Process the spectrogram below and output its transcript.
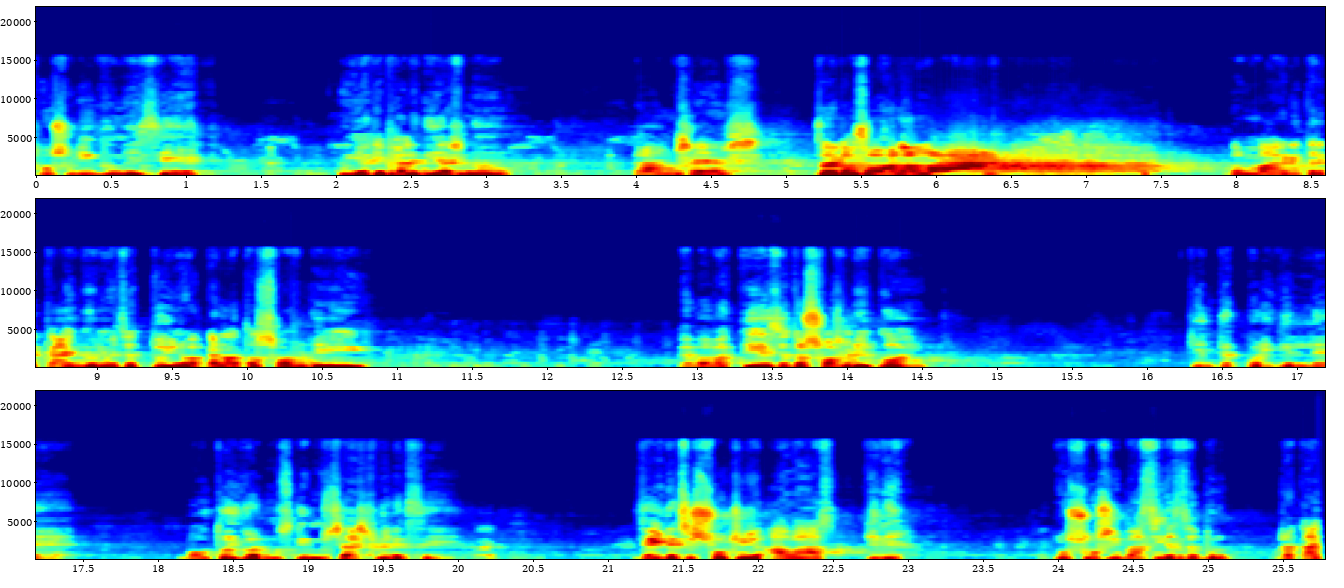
শ্বশুরি ঘুমিয়েছে। উইয়াকে ফেলে দিয়ে আসনো। কাম শেষ। তো এরকম সোহান আল্লাহ তো মায়ের তোর কাই ঘুমিয়েছে, তুই না কেন তো শ্বশুরি বাবা, কি হয়েছে? তোর শ্বশুরি কই? চিন্তা পড়ি গেলে, বউ তো ওই ঘর মুসকি মুসকি আসবে দেখছে। যাই দেখছে শ্বশুর আওয়াজ কি রে মোর শ্বশুর বাঁচি আছে বল ওটা কান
